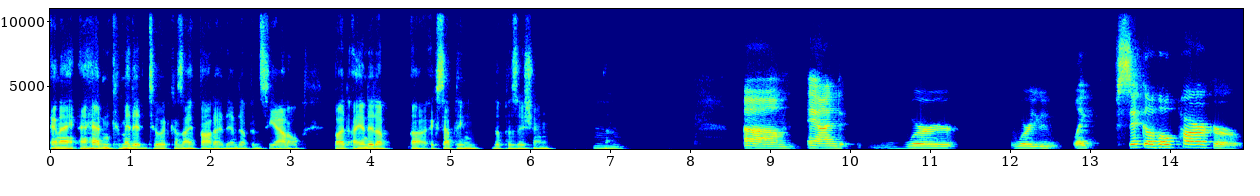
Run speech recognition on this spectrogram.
and I, I, hadn't committed to it because I thought I'd end up in Seattle, but I ended up uh, accepting the position. Mm-hmm. Um, and were were you like sick of Oak Park, or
